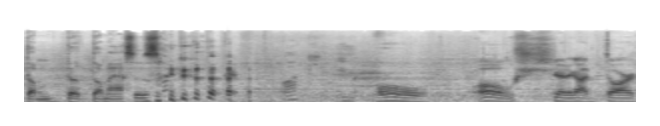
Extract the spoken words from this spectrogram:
dumb the dumbasses. Fuck you. Oh. Oh shit, it got dark.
